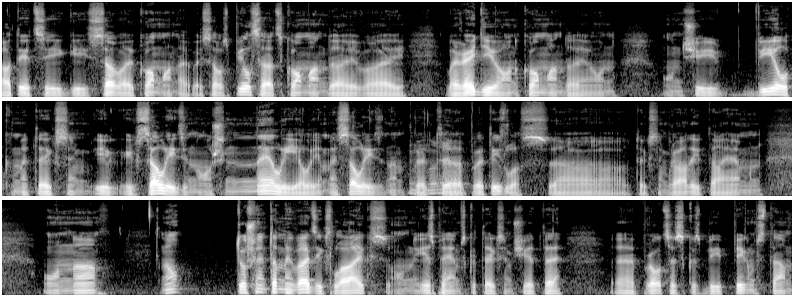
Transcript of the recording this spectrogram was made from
attiecīgi savai komandai vai savas pilsētas komandai vai uh, vai reģiona komandai. Un, un šī vilkme teiksim, ir, ir salīdzinoši neliela, ja mēs salīdzinām pret, nu, jā. pret izlases teiksim, rādītājiem. Un, un, nu, Droši vien tam ir vajadzīgs laiks, un iespējams, ka teiksim, šie te, procesi, kas bija pirms tam,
